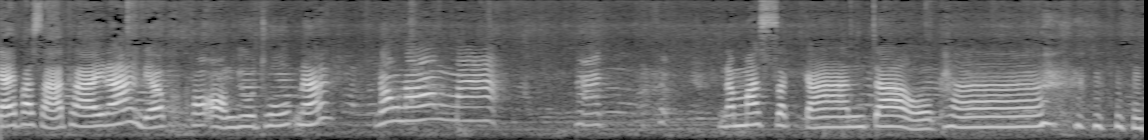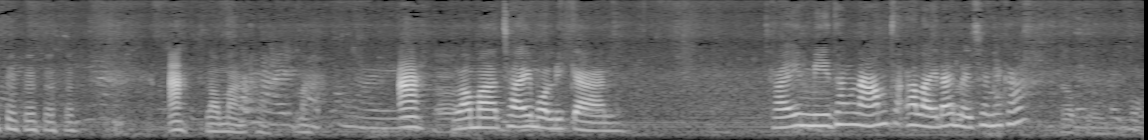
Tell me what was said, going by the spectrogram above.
ยายภาษาไทยนะ เดี๋ยวเขาออก YouTube นะ น้องๆมาหานมัสการเจ้าค่ะ อะ เรามาค่ะมาอะ เรามาใช้บริการ ใช้มีทั้งน้ำทั้งอะไรได้เลยใช่ไหมคะครับผม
